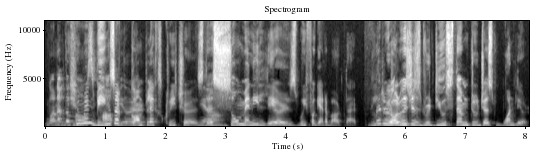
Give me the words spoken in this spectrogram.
One of the human most beings popular- are complex creatures Yeah. there's so many layers we forget about that Literally. we always just reduce them to just one layer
